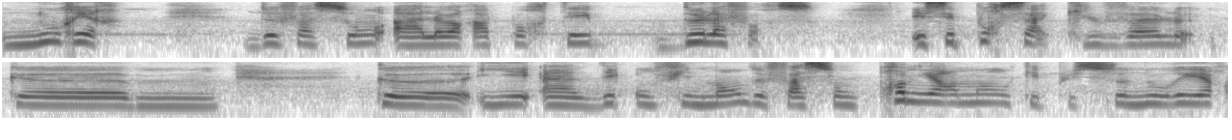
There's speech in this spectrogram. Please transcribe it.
nourrir de façon à leur apporter de la force. Et c'est pour ça qu'ils veulent hum, qu'il y ait un déconfinement de façon, premièrement, qu'ils puissent se nourrir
